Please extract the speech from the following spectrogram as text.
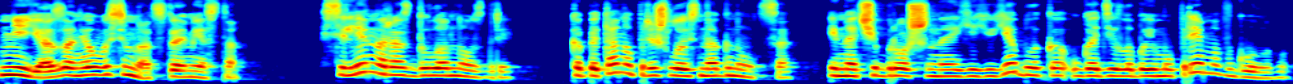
не я занял восемнадцатое место!» Селена раздула ноздри. Капитану пришлось нагнуться, иначе брошенное ею яблоко угодило бы ему прямо в голову.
